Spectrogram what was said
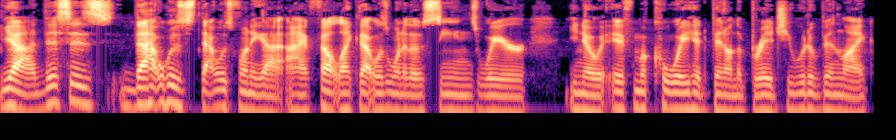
Yeah, this is that was that was funny. I, I felt like that was one of those scenes where you know, if McCoy had been on the bridge, he would have been like,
